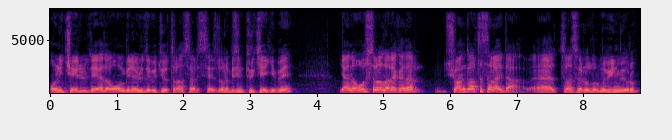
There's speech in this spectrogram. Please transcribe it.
12 Eylül'de ya da 11 Eylül'de bitiyor transfer sezonu. Bizim Türkiye gibi. Yani o sıralara kadar şu an Galatasaray'da e, transfer olur mu bilmiyorum.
